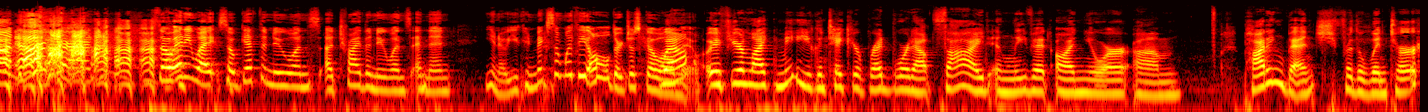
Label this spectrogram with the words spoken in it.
on. It's your turn. So anyway, so get the new ones, uh, try the new ones, and then you know you can mix them with the old or just go all Well, if you're like me, you can take your breadboard outside and leave it on your um, potting bench for the winter.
